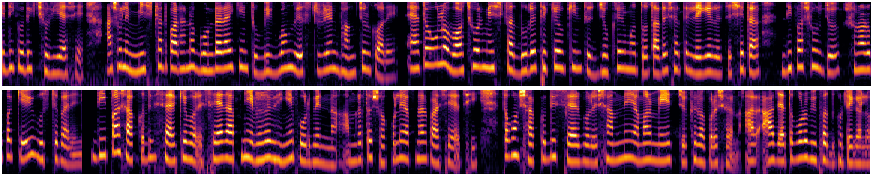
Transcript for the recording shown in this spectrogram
এদিক ওদিক ছড়িয়ে আসে। আসলে মিসকার পাঠানো গুন্ডারাই কিন্তু বিগ বং রেস্টুরেন্ট ভাঙচুর করে। এতগুলো বছর মিসকা দূরে থেকেও কিন্তু চোখের মতো তাদের সাথে লেগে রয়েছে, সেটা দীপা সূর্য, সোনারূপা কেউই বুঝতে পারেনি। দীপা সাক্ষ্যদীপ স্যারকে বলে, স্যার, আপনি এভাবে ভেঙে পড়বেন না, আমরা তো সকলে আপনার পাশে আছি। তখন সাক্ষ্যদীপ স্যার বলে, সামনেই আমার মেয়ের চোখের অপারেশন, আর আজ এত বড় বিপদ ঘটে গেল,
